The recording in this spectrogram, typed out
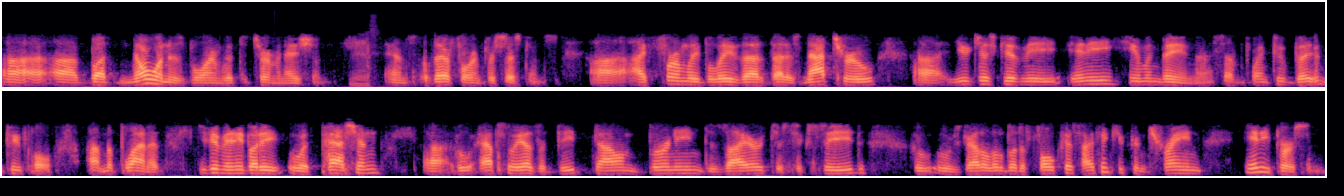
uh, uh, but no one is born with determination, yes. and so therefore in persistence. Uh, I firmly believe that that is not true. Uh, you just give me any human being, uh, 7.2 billion people on the planet. You give me anybody with passion, uh, who absolutely has a deep down burning desire to succeed, who, who's got a little bit of focus. I think you can train any person,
